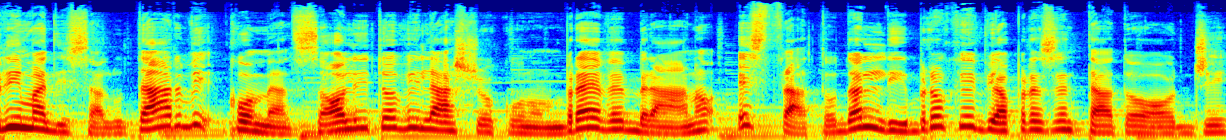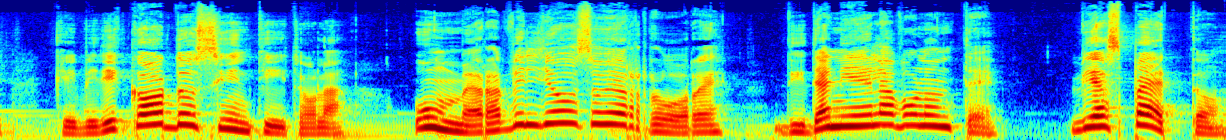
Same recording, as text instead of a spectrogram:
Prima di salutarvi, come al solito, vi lascio con un breve brano estratto dal libro che vi ho presentato oggi, che vi ricordo si intitola Un meraviglioso errore di Daniela Volonté. Vi aspetto!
